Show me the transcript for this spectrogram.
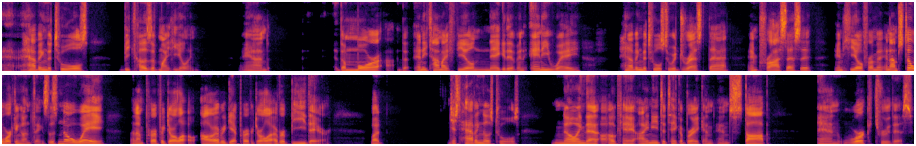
having the tools because of my healing. And the more uh, the, anytime i feel negative in any way having the tools to address that and process it and heal from it and i'm still working on things there's no way that i'm perfect or I'll, I'll ever get perfect or i'll ever be there but just having those tools knowing that okay i need to take a break and, and stop and work through this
